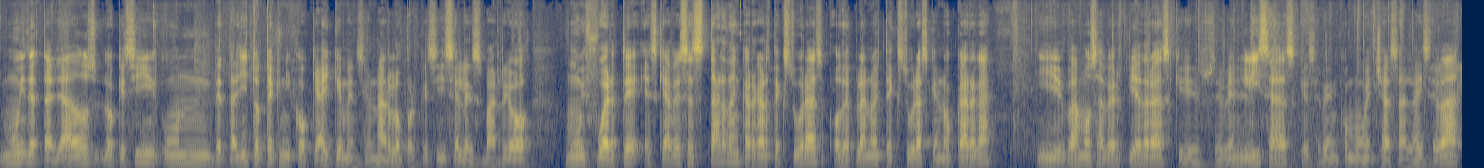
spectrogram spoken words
muy detallados, lo que sí un detallito técnico que hay que mencionarlo porque sí se les barrió muy fuerte es que a veces tarda en cargar texturas o de plano hay texturas que no carga y vamos a ver piedras que se ven lisas, que se ven como hechas al y se va.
